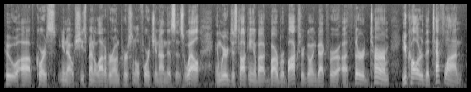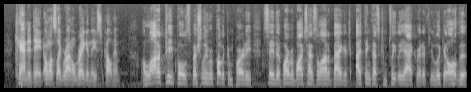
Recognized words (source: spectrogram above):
who, uh, of course, you know, she spent a lot of her own personal fortune on this as well. And we were just talking about Barbara Boxer going back for a third term. You call her the Teflon candidate, almost like Ronald Reagan, they used to call him. A lot of people, especially the Republican Party, say that Barbara Box has a lot of baggage. I think that's completely accurate. If you look at all the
